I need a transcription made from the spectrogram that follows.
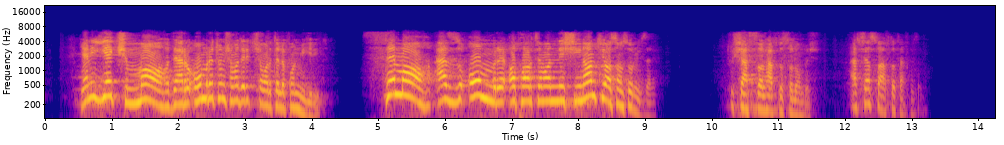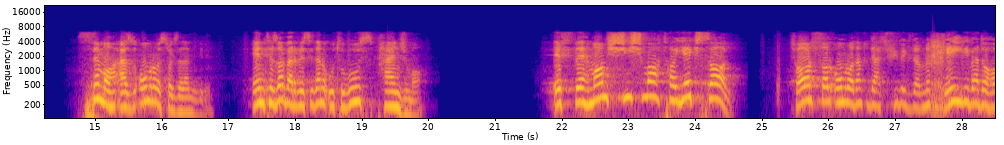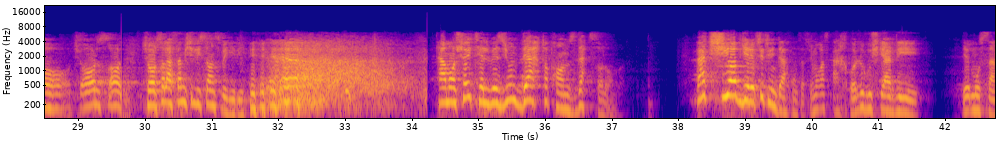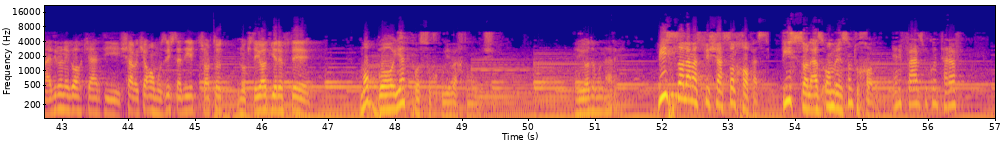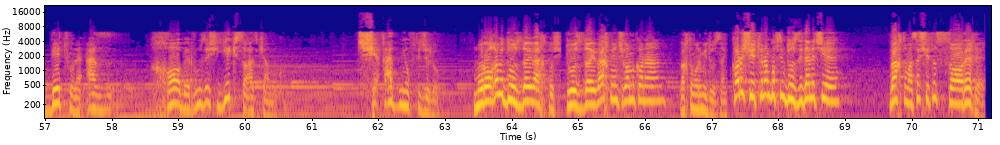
یعنی یک ماه در عمرتون شما دارید شماره تلفن می‌گیرید. سه ماه از عمر آپارتمان نشینان توی آسانسور میگذره. تو 60 سال 70 سال عمرش. از 60 تا 70 تخفیف زده سه ماه از عمر رو استاک زدن می‌گیره انتظار برای رسیدن اتوبوس پنج ماه. استهمام شیش ماه تا یک سال. چهار سال عمر آدم تو دستشویی بگذرونه. خیلی بده ها. چهار سال. چهار سال اصلا میشه لیسانس بگیری. تماشای تلویزیون ده تا پانزده سال عمر. بعد چی یاد گرفتی تو این ده پونزده سال؟ موقع از اخبار رو گوش کردی؟ یه مستندی رو نگاه کردی شبکه آموزش زده یه چهار تا نکته یاد گرفته. ما باید پاسخگوی وقتمون باشیم یادمون نره. 20 سال هم از توی 60 سال خواب هستی 20 سال از عمر انسان تو خوابه. یعنی فرض بکن طرف بتونه از خواب روزش یک ساعت کم بکنه. چقدر میفته جلو؟ مراقب دزدای وقت باشی. دزدای وقت میان چیکار می‌کنن؟ وقت ما رو میدزدن. کار شیطون هم گفتیم دزدیدن چیه؟ وقت مثلا شیطون سارقه.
